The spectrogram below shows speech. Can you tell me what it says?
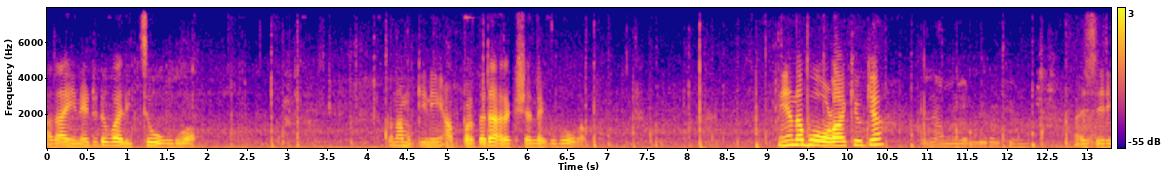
അത് അതിനെ ഇട്ടിട്ട് വലിച്ച് ഓടുക അപ്പം നമുക്കിനി അപ്പുറത്തെ ഡയറക്ഷനിലേക്ക് പോകാം നീ എന്താ ബോളാക്കി നോക്കിയാ? അത് ശരി.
